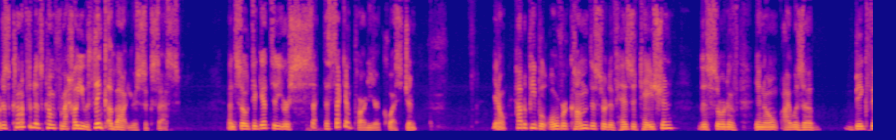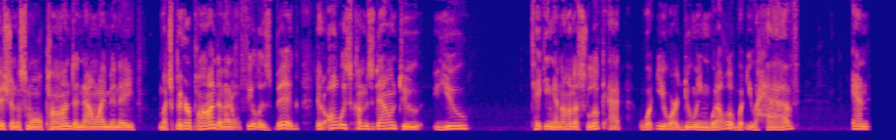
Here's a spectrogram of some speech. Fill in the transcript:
or does confidence come from how you think about your success? And so to get to your the second part of your question, you know, how do people overcome this sort of hesitation, this sort of, you know, I was a big fish in a small pond and now I'm in a much bigger pond and I don't feel as big. It always comes down to you taking an honest look at what you are doing well, what you have, and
